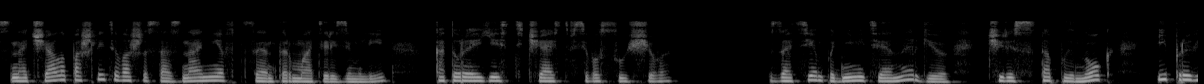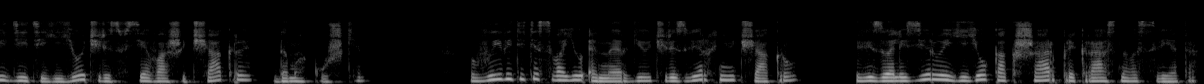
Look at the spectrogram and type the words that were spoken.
Сначала пошлите ваше сознание в центр Матери Земли, которая есть часть всего сущего. Затем поднимите энергию через стопы ног и проведите ее через все ваши чакры до макушки. Выведите свою энергию через верхнюю чакру, визуализируя ее как шар прекрасного света.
